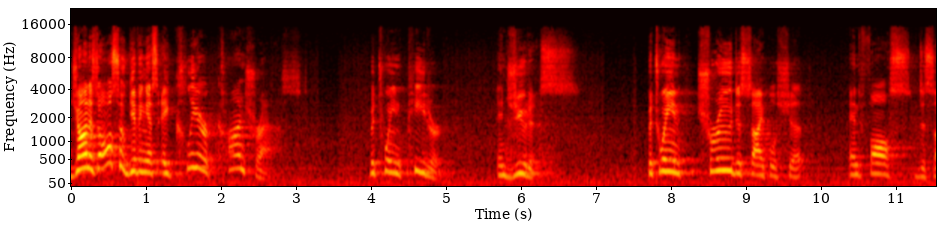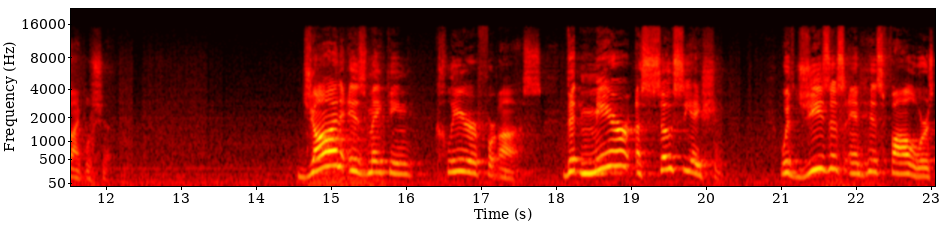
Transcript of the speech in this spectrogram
John is also giving us a clear contrast between Peter and Judas, between true discipleship and false discipleship. John is making clear for us that mere association with Jesus and his followers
